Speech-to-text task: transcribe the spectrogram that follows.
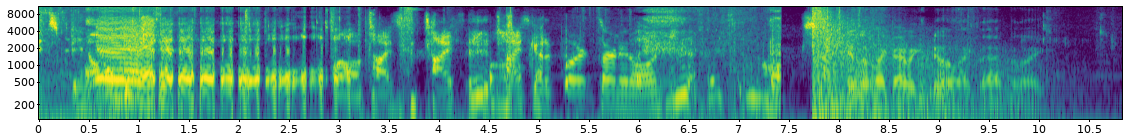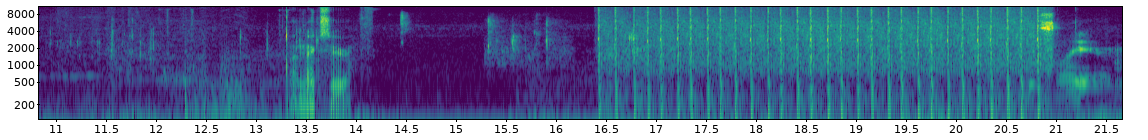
It's been Oh! Oh, Ty's, Ty's, Ty's gotta turn, turn it on. do it like that, we can do it like that, but like. Uh, Nick's here. I am.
